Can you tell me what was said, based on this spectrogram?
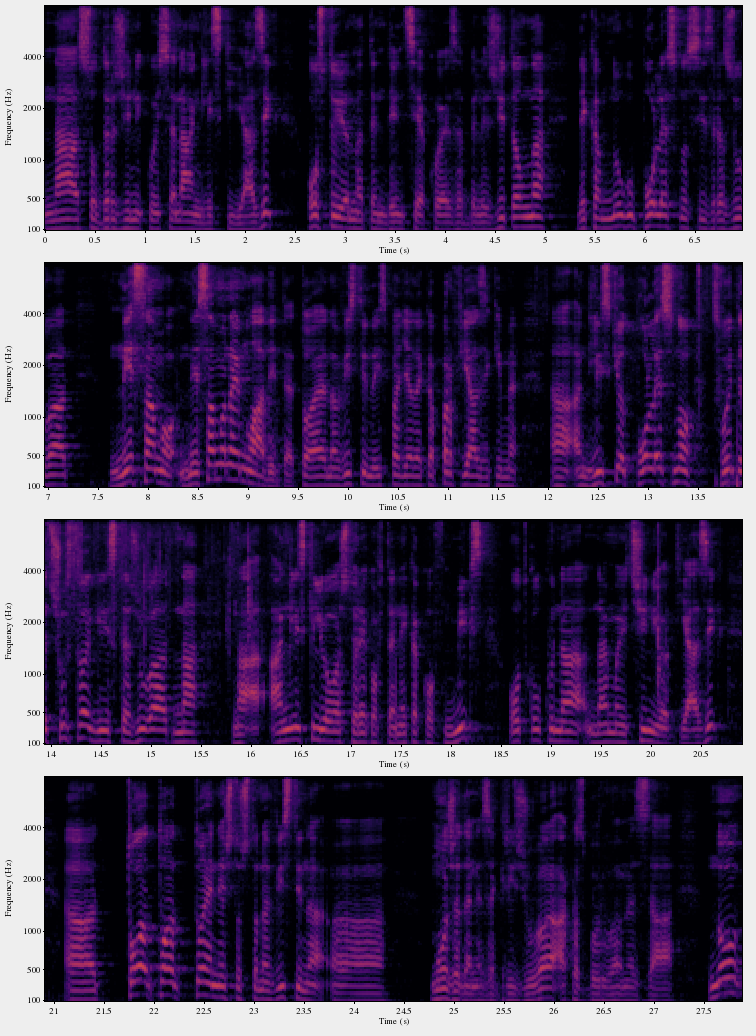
на содржини кои се на англиски јазик. Постои една тенденција која е забележителна, дека многу полесно се изразуваат не само не само најмладите, тоа е на вистина испаѓа дека прв јазик им е англискиот, полесно своите чувства ги искажуваат на на англиски или ова што рековте некаков микс отколку на на мајчиниот јазик. А, тоа тоа тоа е нешто што на вистина а, може да не загрижува ако зборуваме за но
